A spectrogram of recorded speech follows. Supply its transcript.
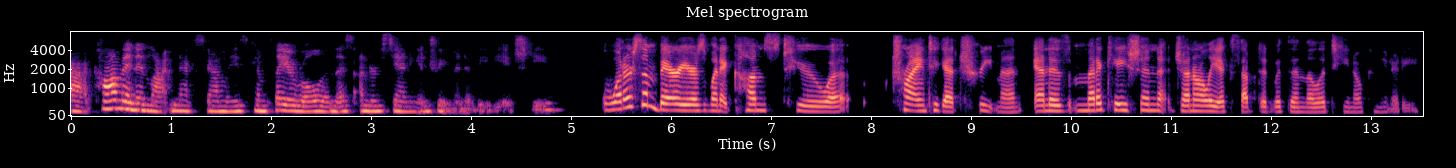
uh, common in Latinx families can play a role in this understanding and treatment of ADHD. What are some barriers when it comes to trying to get treatment? And is medication generally accepted within the Latino community?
